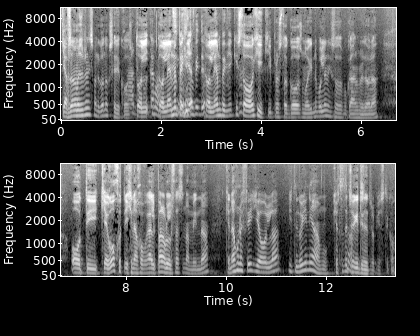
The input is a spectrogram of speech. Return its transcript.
Και αυτό νομίζω ότι είναι σημαντικό να το ξέρει ο κόσμος. Α, Το, το το, κάνω. λέμε Συνέχεια παιδιά, το βίντεο. το λέμε παιδιά και στο όχι εκεί προς τον κόσμο, γιατί είναι πολύ ανοιχτό αυτό που κάνουμε τώρα. Ότι και εγώ έχω τύχει να έχω βγάλει πάρα πολλά λεφτά σε ένα μήνα και να έχουν φύγει όλα για την οικογένειά μου. Και αυτό δεν ξέρω γιατί είναι ντροπιαστικό.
